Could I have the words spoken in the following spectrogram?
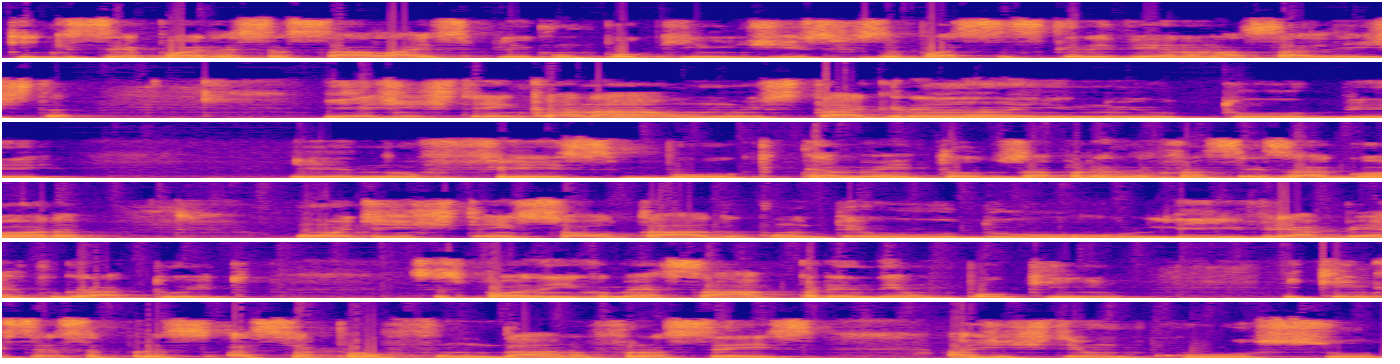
Quem quiser pode acessar lá, explica um pouquinho disso, você pode se inscrever na nossa lista. E a gente tem canal no Instagram e no YouTube e no Facebook também, todos aprendem francês agora, onde a gente tem soltado conteúdo livre, aberto, gratuito. Vocês podem começar a aprender um pouquinho. E quem quiser se apro- se aprofundar no francês, a gente tem um curso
